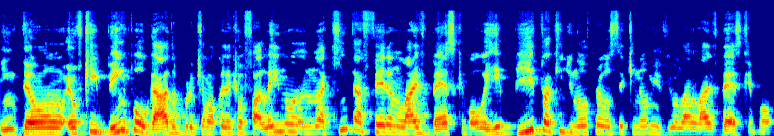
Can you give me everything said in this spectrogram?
Então, eu fiquei bem empolgado porque é uma coisa que eu falei no, na quinta-feira no Live Basketball e repito aqui de novo para você que não me viu lá no Live Basketball.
